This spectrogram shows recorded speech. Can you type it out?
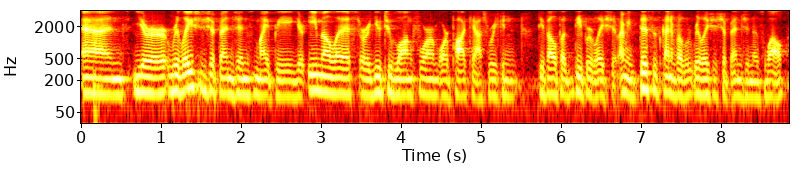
And your relationship engines might be your email list or YouTube long form or podcast where you can develop a deeper relationship. I mean, this is kind of a relationship engine as well.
